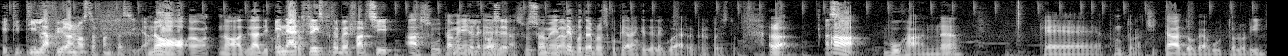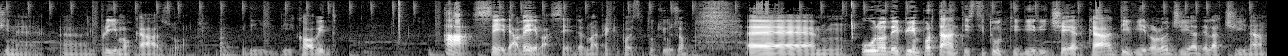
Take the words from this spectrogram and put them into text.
e titilla più la nostra fantasia. No, eh, no, al di là di E questo. Netflix potrebbe farci Assolutamente, delle cose assolutamente, super. potrebbero scoppiare anche delle guerre per questo. Allora, a Wuhan, che è appunto la città dove ha avuto l'origine eh, il primo caso di, di Covid, ha sede, aveva sede ormai perché poi è stato chiuso, ehm, uno dei più importanti istituti di ricerca di virologia della Cina.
